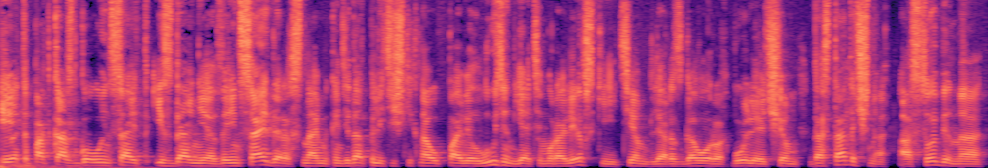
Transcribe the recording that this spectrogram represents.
И это подкаст Go Inside издания The Insider. С нами кандидат политических наук Павел Лузин, я Тимур Олевский. И тем для разговора более чем достаточно. Особенно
